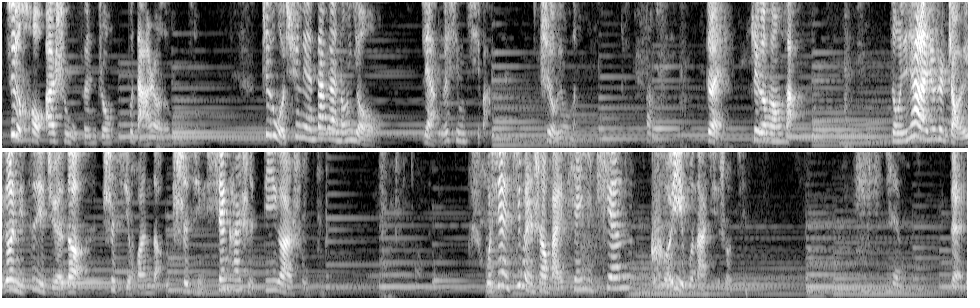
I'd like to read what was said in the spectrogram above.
最后二十五分钟不打扰的工作，这个我训练大概能有两个星期吧，是有用的棒。对这个方法，总结下来就是找一个你自己觉得是喜欢的事情，先开始第一个二十五分钟。我现在基本上白天一天可以不拿起手机，羡慕，对，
